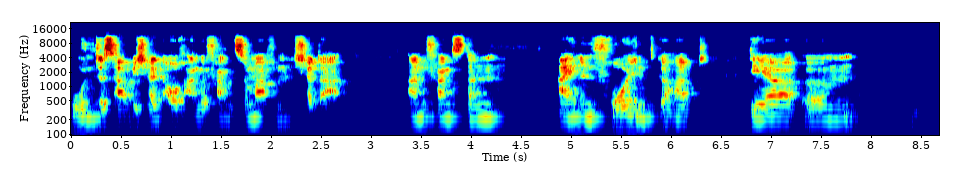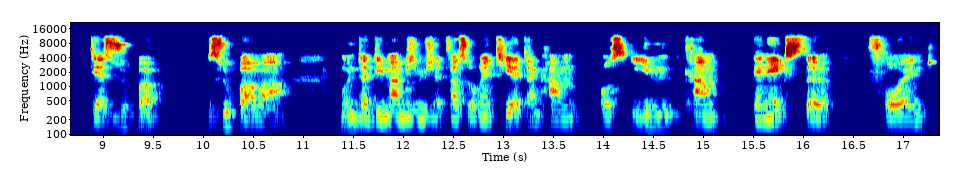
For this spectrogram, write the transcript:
Und das habe ich halt auch angefangen zu machen. Ich hatte anfangs dann einen Freund gehabt, der, ähm, der super, super war. Und an dem habe ich mich etwas orientiert. Dann kam aus ihm kam der nächste Freund,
